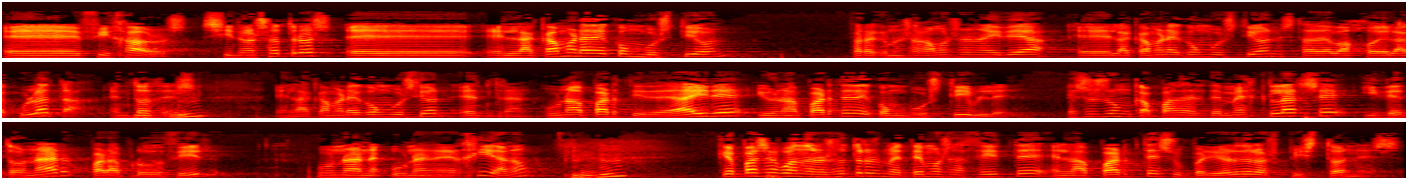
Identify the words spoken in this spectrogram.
Eh, fijaos, si nosotros eh, en la cámara de combustión para que nos hagamos una idea, eh, la cámara de combustión está debajo de la culata. Entonces, en la cámara de combustión entran una parte de aire y una parte de combustible. Esos son capaces de mezclarse y detonar para producir una, energía, ¿no? ¿Qué pasa cuando nosotros metemos aceite en la parte superior de los pistones?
